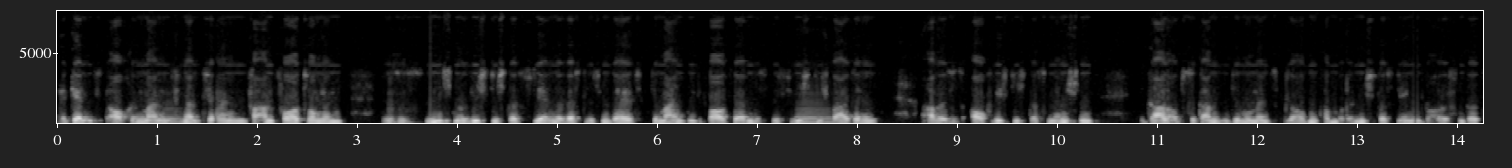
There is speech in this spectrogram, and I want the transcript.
ergänzt, auch in meinen mhm. finanziellen Verantwortungen. Es mhm. ist nicht nur wichtig, dass hier in der westlichen Welt Gemeinden gebaut werden, das ist wichtig mhm. weiterhin, aber es ist auch wichtig, dass Menschen, egal ob sie dann in dem Moment zu glauben kommen oder nicht, dass denen geholfen wird.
